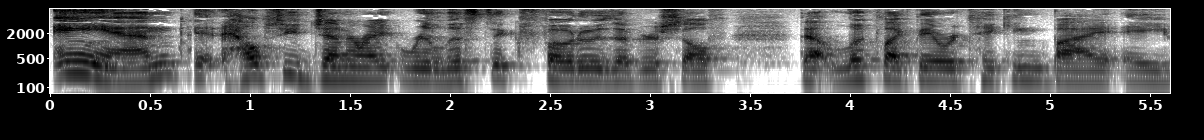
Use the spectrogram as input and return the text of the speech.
and it helps you generate realistic photos of yourself that look like they were taken by a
